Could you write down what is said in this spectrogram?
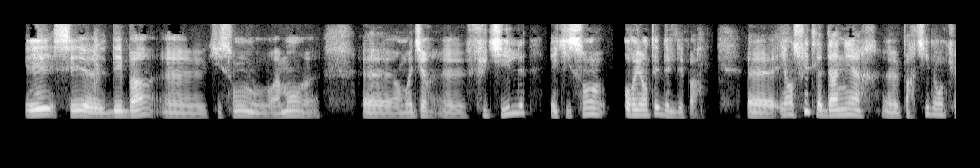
et ces débats qui sont vraiment, on va dire, futiles et qui sont orientés dès le départ. et ensuite, la dernière partie, donc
